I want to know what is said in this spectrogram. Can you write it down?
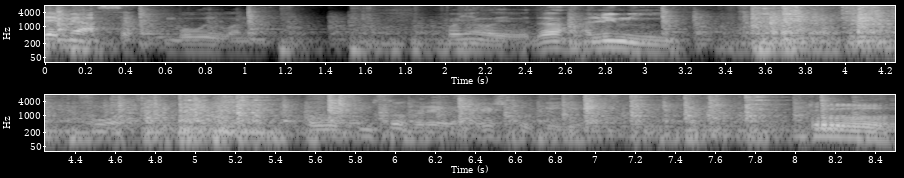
де м'ясо були вони. Поняли ви, да? Алюміній. От. По 800 гривень, три штуки є. Тру.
